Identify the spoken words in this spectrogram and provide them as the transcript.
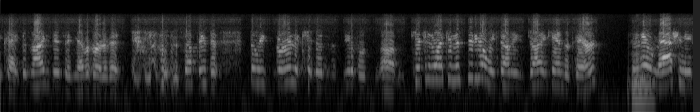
UK. It does not exist. They've never heard of it. it's something that. So we were in the ki- this beautiful um, kitchen, like in the studio, and we found these giant cans of pears. And they were mashing these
